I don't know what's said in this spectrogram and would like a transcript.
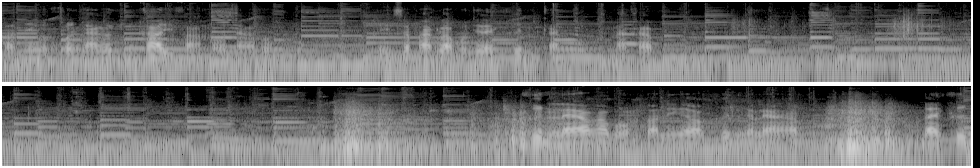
ตอนนี้คนงานก็กินข้าวอยู่ฝั่งโน้นนะครับผมเดี๋ยวอีกสักพักเราคงจะได้ขึ้นกันนะครับขึ้นแล้วครับผมตอนนี้เราขึ้นกันแล้วครับ ได้ครึ่ง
